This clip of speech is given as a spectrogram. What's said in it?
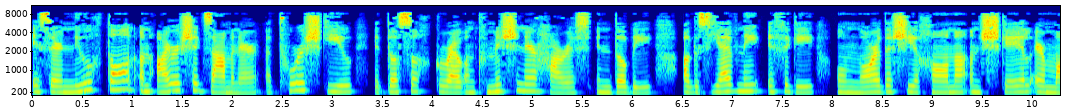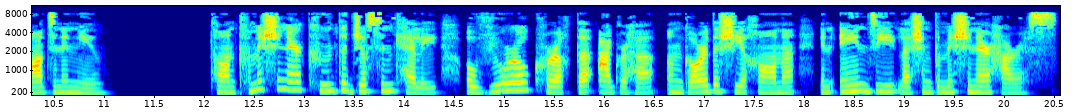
Is ar nuachtáin an Irish Examiner a tuairiscíodh i dtosach go raibh an Coimisinéir Harris in Dublí agus dheimhní oifigeach ó ngorda síochána an scéal ar maidin inniu. Tá an Coimisinéir Cúnta Justin Kelly ó bhúró cuireachta eagraithe an Garda Síochána in aondí leis an Gcoimisinéir Harris.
